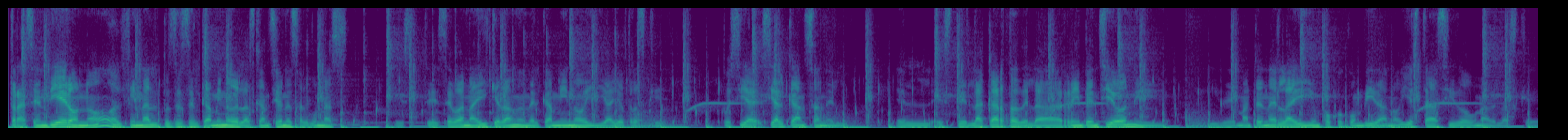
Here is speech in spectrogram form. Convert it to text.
trascendieron, ¿no? Al final pues es el camino de las canciones. Algunas este, se van ahí quedando en el camino y hay otras que pues sí, sí alcanzan el, el, este, la carta de la reinvención y, y de mantenerla ahí un poco con vida, ¿no? Y esta ha sido una de las que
